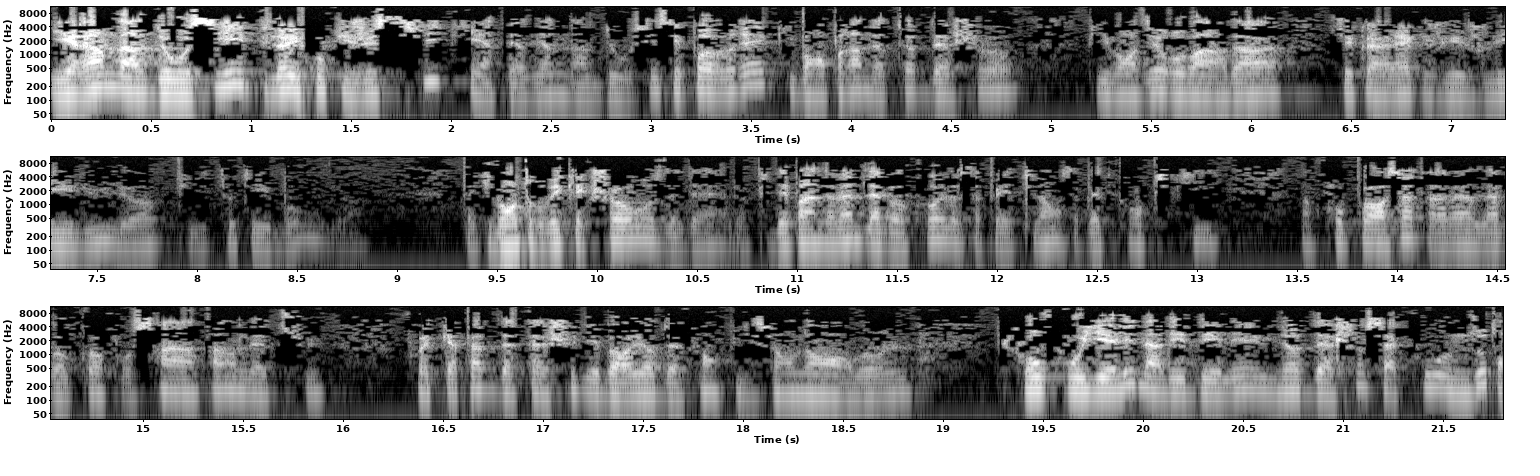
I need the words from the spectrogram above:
ils, rentrent dans le dossier, puis là, il faut qu'ils justifient qu'ils interviennent dans le dossier. C'est pas vrai qu'ils vont prendre notre offre d'achat, puis ils vont dire au vendeur, c'est correct, je, l'ai lu, là, puis tout est beau. Là. Fait vont trouver quelque chose dedans. Puis dépendamment de l'avocat, ça peut être long, ça peut être compliqué. Donc, il faut passer à travers l'avocat, il faut s'entendre là-dessus. Faut être capable d'attacher les barrières de fond, puis ils sont nombreux. Il faut, y aller dans des délais. Une offre d'achat, ça court. Nous autres,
